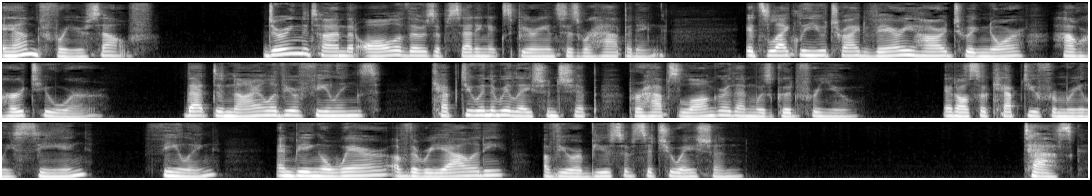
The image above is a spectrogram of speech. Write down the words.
and for yourself. During the time that all of those upsetting experiences were happening, it's likely you tried very hard to ignore how hurt you were. That denial of your feelings kept you in the relationship perhaps longer than was good for you. It also kept you from really seeing, feeling, and being aware of the reality of your abusive situation. Task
